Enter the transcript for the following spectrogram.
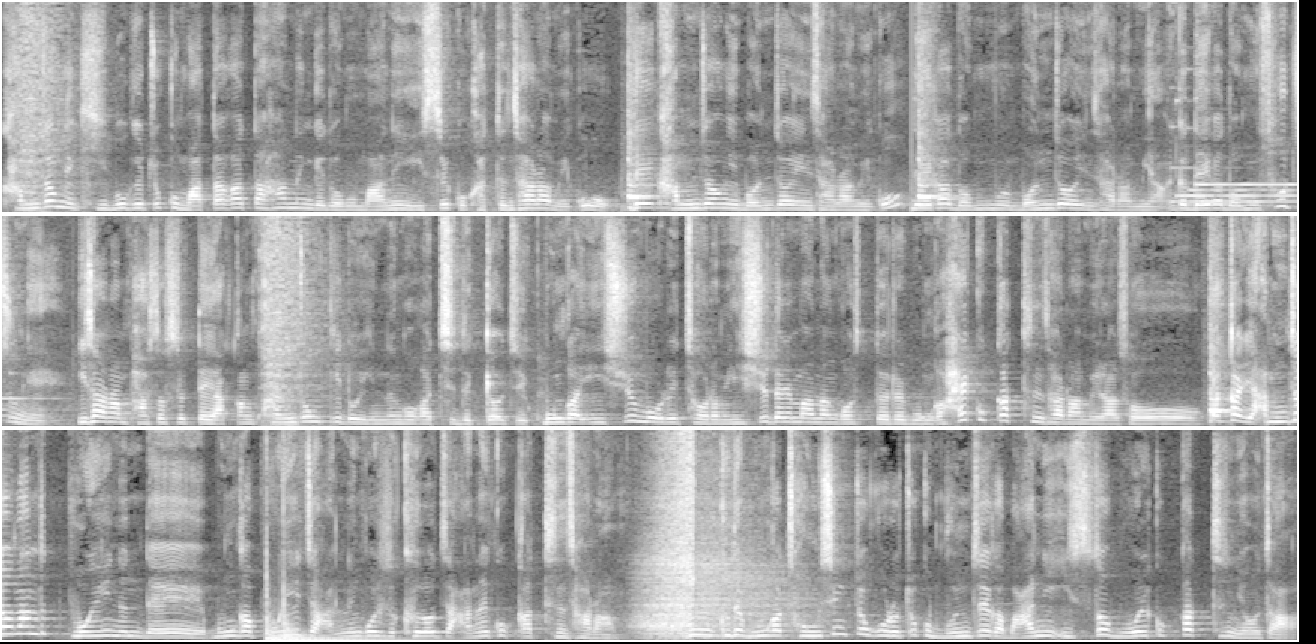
감정의 기복이 조금 왔다 갔다 하는 게 너무 많이 있을 것 같은 사람이고 내 감정이 먼저인 사람이고 내가 너무 먼저인 사람이야. 그러니까 내가 너무 소중해. 이 사람 봤었을 때 약간 관종기도 있는 것 같이 느껴지고 뭔가 이슈몰이처럼 이슈될 만한 것들을 뭔가 할 것 같은 사람이라서 약간 얌전한 듯 보이는데 뭔가 보이지 않는 곳에서 그러지 않을 것 같은 사람. 음, 근데 뭔가 정신적으로 조금 문제가 많이 있어 보일 것 같은 여자.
